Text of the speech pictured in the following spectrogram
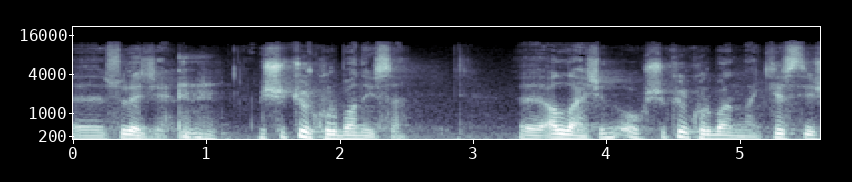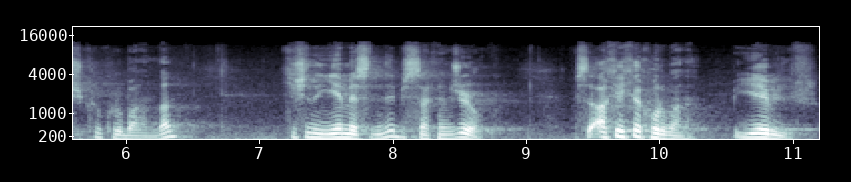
e, sürece bir şükür kurbanıysa e, Allah için o şükür kurbanından kestiği şükür kurbanından kişinin yemesinde bir sakınca yok. Mesela akika kurbanı yiyebilir.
